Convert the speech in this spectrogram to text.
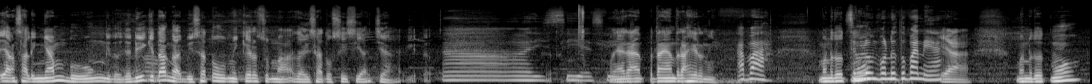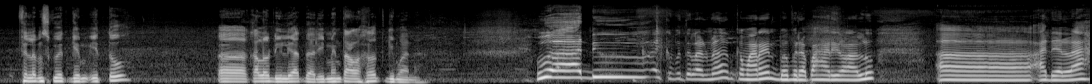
yang saling nyambung gitu. Jadi kita nggak bisa tuh mikir cuma dari satu sisi aja gitu. I see, pertanyaan terakhir nih. Apa? Menurutmu Sebelum penutupan ya? Ya, menurutmu film Squid Game itu eh, kalau dilihat dari mental health gimana? Waduh, eh kebetulan banget kemarin beberapa hari lalu eh adalah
